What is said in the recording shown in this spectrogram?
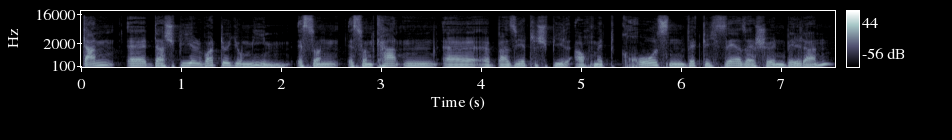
dann äh, das Spiel What Do You Meme ist so ein, ist so ein kartenbasiertes äh, Spiel, auch mit großen, wirklich sehr, sehr schönen Bildern.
